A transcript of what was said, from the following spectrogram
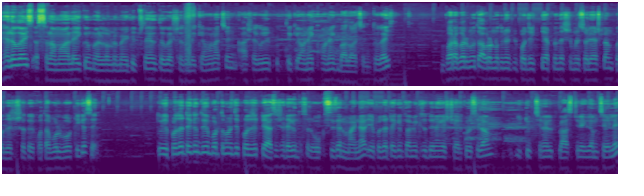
হ্যালো গাইস আসসালামু আলাইকুম welcome to my YouTube channel তো গাইস সকলে কেমন আছেন? আশা করি প্রত্যেকে অনেক অনেক ভালো আছেন। তো গাইস বরাবর মতো আবার নতুন একটি প্রজেক্ট নিয়ে আপনাদের সামনে চলে আসলাম। প্রজেক্টের সাথে কথা বলব, ঠিক আছে? তো এই প্রজেক্টটা কিন্তু আমি বর্তমানে যে প্রজেক্টে আছে, সেটা কিন্তু আসলে অক্সিজেন মাইনার এই প্রজেক্টটা কিন্তু আমি কিছুদিন আগে শেয়ার করেছিলাম ইউটিউব চ্যানেল প্লাস টেলিগ্রাম চ্যানেলে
